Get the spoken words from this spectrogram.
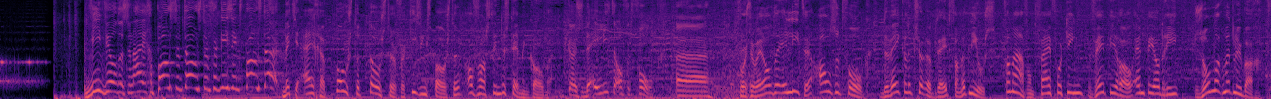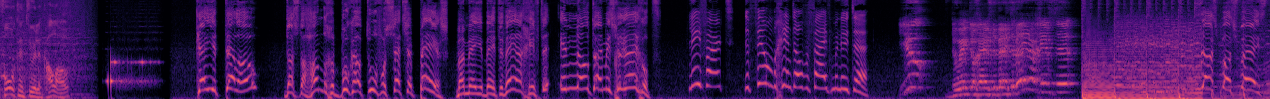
Wie wilde zijn eigen poster-toaster verkiezingsposter? Met je eigen poster-toaster verkiezingsposter alvast in de stemming komen. Keuze de elite of het volk? Uh... Voor zowel de elite als het volk. De wekelijkse update van het nieuws. Vanavond 5 voor 10, VPRO NPO 3, zondag met Lubach. Volk natuurlijk, hallo. Ken je Tello? Dat is de handige boekhoudtool voor ZZP'ers... waarmee je btw-aangifte in no time is geregeld. Lievert, de film begint over vijf minuten. Joe, doe ik nog even de btw-aangifte. Dat is pas feest.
